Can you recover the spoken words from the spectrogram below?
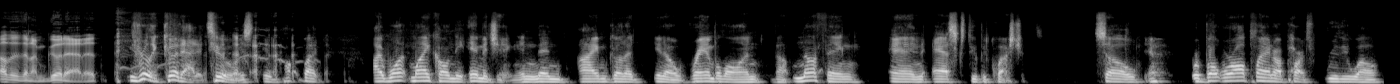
Other than I'm good at it. he's really good at it too. It- but I want Mike on the imaging, and then I'm gonna, you know, ramble on about nothing and ask stupid questions. So Yeah. we're both we're all playing our parts really well.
